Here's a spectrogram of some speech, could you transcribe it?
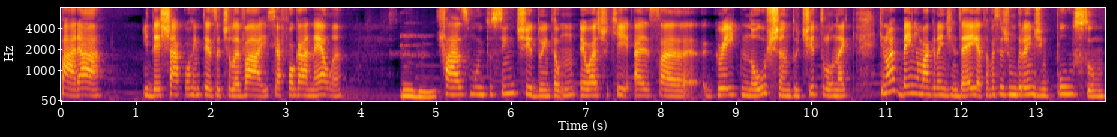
parar e deixar a correnteza te levar e se afogar nela, Uhum. faz muito sentido. Então, eu acho que essa Great Notion do título, né, que não é bem uma grande ideia, talvez seja um grande impulso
